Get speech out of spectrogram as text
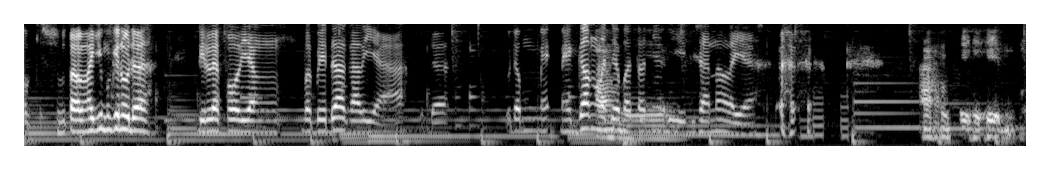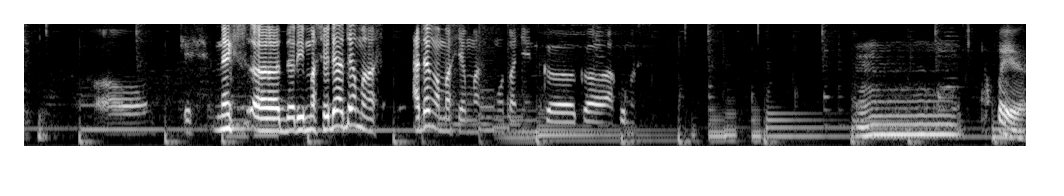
Oke 10 tahun lagi mungkin udah di level yang berbeda kali ya. Udah udah me megang lah jabatannya di di sana lah ya. Amin. Oke, okay. next uh, dari Mas Yoda ada Mas, ada nggak Mas yang Mas mau tanyain ke ke aku Mas? Hmm, apa ya?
